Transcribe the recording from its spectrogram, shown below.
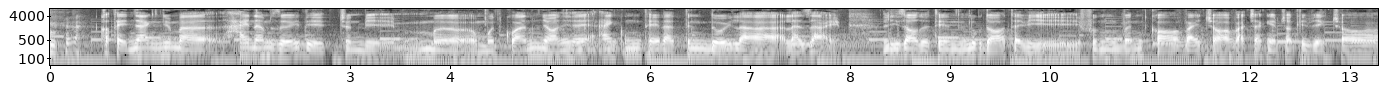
Có thể nhanh nhưng mà hai năm dưới để chuẩn bị mở một quán nhỏ như thế anh cũng thấy là tương đối là là dài lý do đầu tiên lúc đó tại vì phương vẫn có vai trò và trách nhiệm trong cái việc cho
